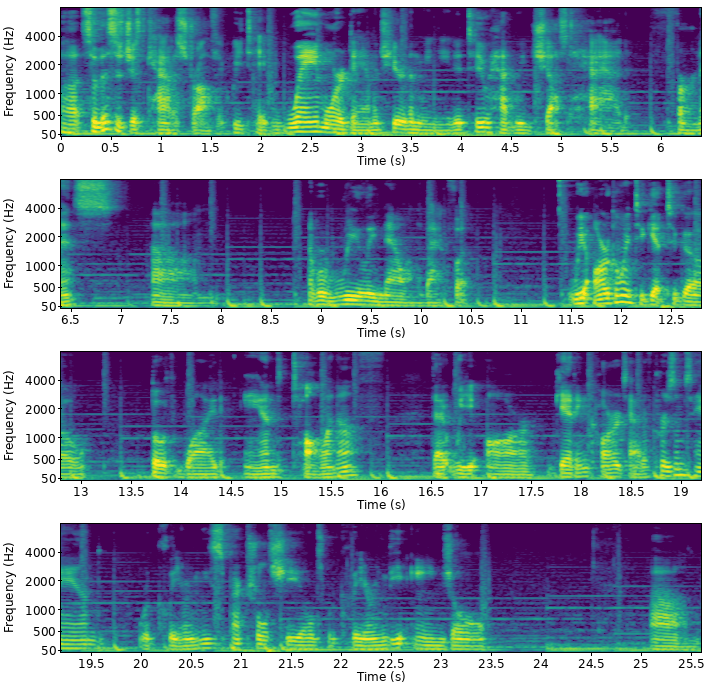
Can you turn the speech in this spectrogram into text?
Uh, so this is just catastrophic. We take way more damage here than we needed to had we just had Furnace. Um, and we're really now on the back foot. We are going to get to go both wide and tall enough that we are getting cards out of Prism's hand. We're clearing these spectral shields. We're clearing the angel. Um,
